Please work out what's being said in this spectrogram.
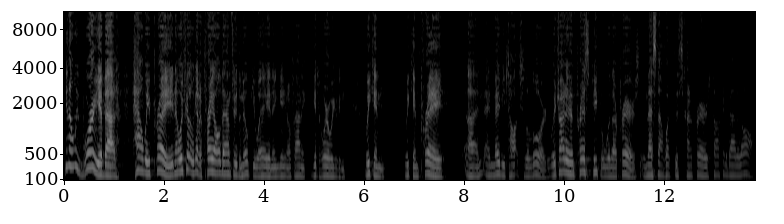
You know, we worry about how we pray. You know, we feel like we've got to pray all down through the Milky Way and then, you know, finally get to where we can, we can, we can pray uh, and, and maybe talk to the Lord. We try to impress people with our prayers, and that's not what this kind of prayer is talking about at all.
